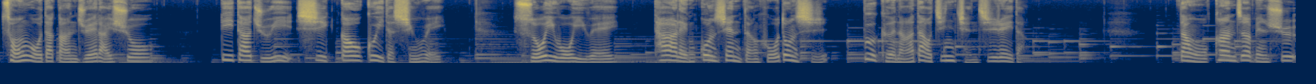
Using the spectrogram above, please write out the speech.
从我的感觉来说，利他主义是高贵的行为，所以我以为他人贡献等活动时不可拿到金钱之类的。但我看这本书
